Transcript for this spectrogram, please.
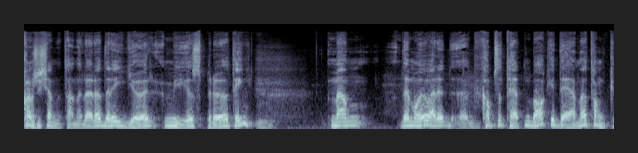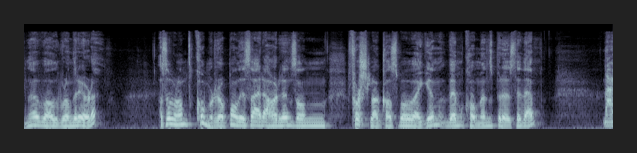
kanskje kjennetegner dere. Dere gjør mye sprø ting. Mm. Men det må jo være kapasiteten bak, ideene, tankene, hvordan dere gjør det. Altså, Hvordan kommer dere opp med alle disse her? Har dere en sånn forslagkasse på veggen? Hvem kom med den sprøeste ideen? Nei,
